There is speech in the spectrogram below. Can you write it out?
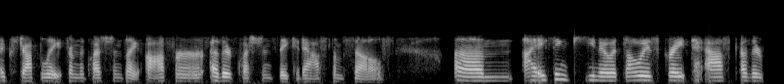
extrapolate from the questions I offer other questions they could ask themselves. Um, I think, you know, it's always great to ask other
